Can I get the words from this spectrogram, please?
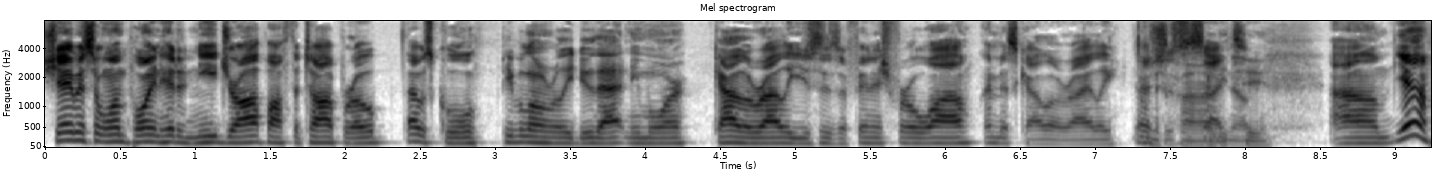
Sheamus at one point hit a knee drop off the top rope. That was cool. People don't really do that anymore. Kyle O'Reilly as a finish for a while. I miss Kyle O'Reilly. That's just a side note. Um, yeah,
